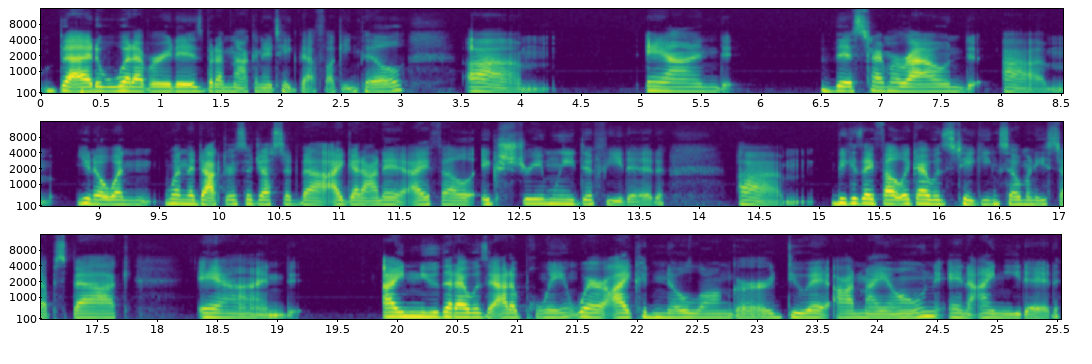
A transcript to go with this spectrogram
bed, whatever it is, but I'm not going to take that fucking pill. Um, and this time around, um, you know, when when the doctor suggested that I get on it, I felt extremely defeated um, because I felt like I was taking so many steps back, and I knew that I was at a point where I could no longer do it on my own, and I needed,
